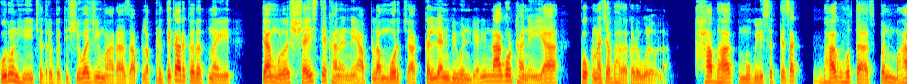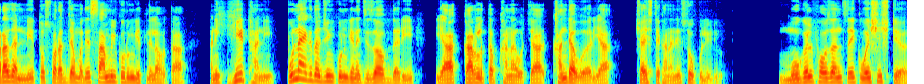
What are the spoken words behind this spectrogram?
करूनही छत्रपती शिवाजी महाराज आपला प्रतिकार करत नाहीत. त्यामुळं शाहिस्तेखानाने आपला मोर्चा कल्याण भिवंडी आणि नागोठाणे या कोकणाच्या भागाकडे वळवला. हा भाग मुघली सत्तेचा भाग होताच पण महाराजांनी तो स्वराज्यामध्ये सामील करून घेतलेला होता आणि ही ठाणी पुन्हा एकदा जिंकून घेण्याची जबाबदारी या कार्लतब खानाच्या खांद्यावर या शाहिस्तेखानाने सोपवलेली होती. मोगल फौजांचं एक वैशिष्ट्य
